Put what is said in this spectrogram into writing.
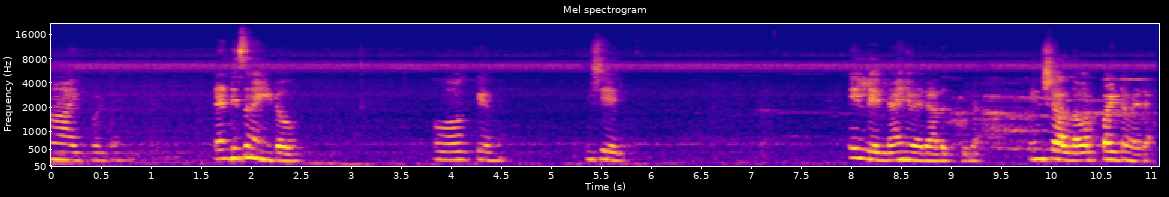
ആ ആയിക്കോട്ടെ. രണ്ട് ദിവസം കഴിഞ്ഞിട്ടോ? ഓക്കെ ശരി. ഇല്ല ഇല്ല അതിന് വരാതെ ഇൻഷാല്ല ഉറപ്പായിട്ടും വരാം.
